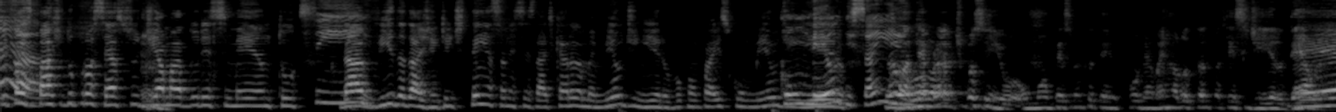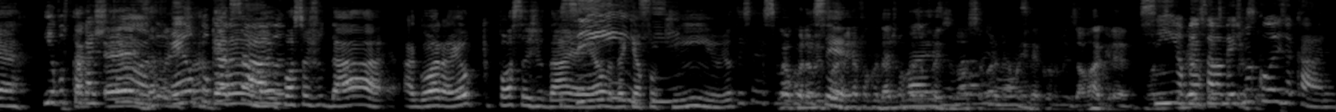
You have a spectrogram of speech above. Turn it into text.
Né? E faz parte do processo de amadurecimento Sim. da vida da gente. A gente tem essa necessidade. Caramba, é meu dinheiro, eu vou comprar isso com o meu Com o dinheiro. meu, isso aí. Não, até pra, tipo assim, o- um pensamento que eu tenho, pô, minha mãe ralou tanto pra ter esse dinheiro dela. É, E eu vou ficar tá- é, gastando. exatamente, É, o que eu caramba, pensava. eu posso ajudar. Agora, eu que posso ajudar Sim, ela daqui a sim. pouquinho. Eu tenho certeza que isso vai Eu, quando eu me acontecer. formei na faculdade, uma coisa eu falei é nossa, agora minha mãe vai economizar uma grana. Uma Sim, eu pensava a que mesma coisa, cara.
